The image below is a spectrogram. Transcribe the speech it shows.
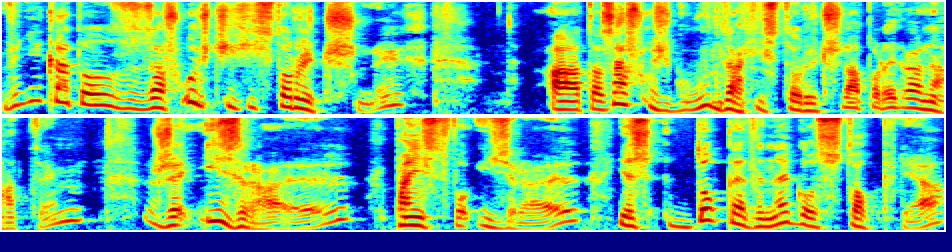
Wynika to z zaszłości historycznych, a ta zaszłość główna historyczna polega na tym, że Izrael, państwo Izrael, jest do pewnego stopnia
